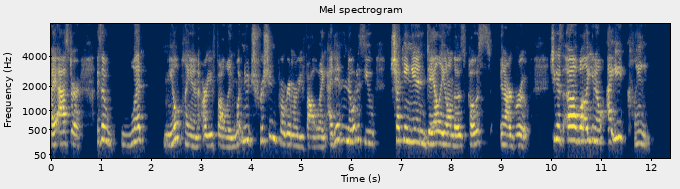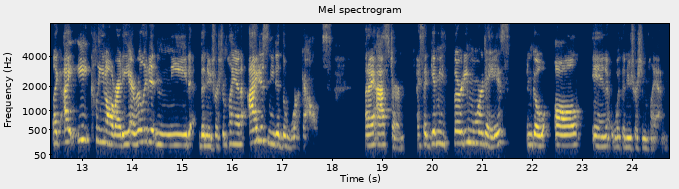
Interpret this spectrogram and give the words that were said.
I asked her, I said, what meal plan are you following? What nutrition program are you following? I didn't notice you checking in daily on those posts in our group. She goes, Oh, well, you know, I eat clean. Like I eat clean already. I really didn't need the nutrition plan. I just needed the workouts. And I asked her, I said, Give me 30 more days and go all in with a nutrition plan.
